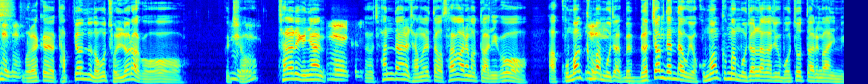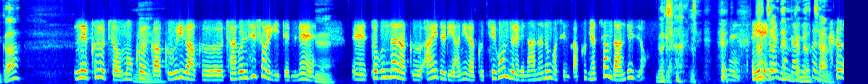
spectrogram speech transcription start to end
네네. 뭐랄까요 답변도 너무 졸렬하고 그렇죠. 네네. 차라리 그냥 네, 그, 어, 판단을 잘못했다고 사과하는 것도 아니고 아 그만큼만 네. 모자 몇장 된다고요. 그만큼만 모자라 가지고 못 줬다는 거 아닙니까? 네, 그렇죠. 뭐, 그러니까 네. 그 우리가 그 작은 시설이기 때문에, 예. 예, 더군다나 그 아이들이 아니라 그 직원들에게 나누는 것이니까 그 몇 장도 안 되죠. 몇 장? 네. 몇 예, 장 됩니까? 몇 장? 그,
